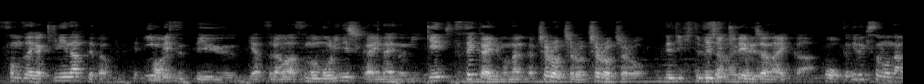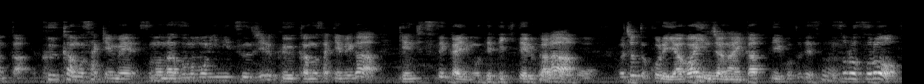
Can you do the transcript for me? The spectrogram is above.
存在が気になってたわけですね。インベスっていう奴らはその森にしかいないのに、現実世界にもなんかちょろちょろちょろちょろ出てきてる出じゃないてきてるじゃいないか時々そのなんか空間の裂け目、その謎の森に通じる空間の裂け目が現実世界にも出てきてるから、まあちょっとこれやばいんじゃないかっていうことで、うん。そろそろ、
